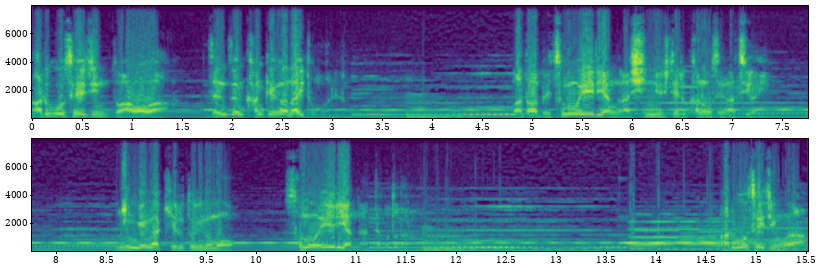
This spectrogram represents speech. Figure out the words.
アルゴ星人と泡は全然関係がないと思われる。また別のエイリアンが侵入している可能性が強い。人間が消えるというのも、そのエイリアンがあったことだろう。アルゴ星人は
